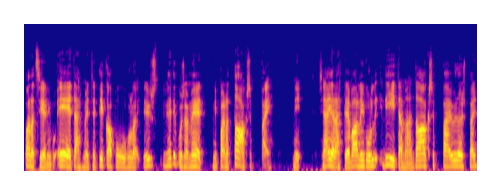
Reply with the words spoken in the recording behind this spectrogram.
painat siihen niin eetä, menet sen tikapuuhulle, ja just heti kun sä meet, niin painat taaksepäin. Niin se äijä lähtee vaan niinku li- liitämään taaksepäin, ylöspäin,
